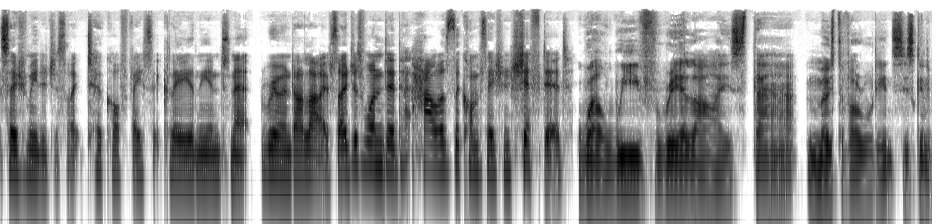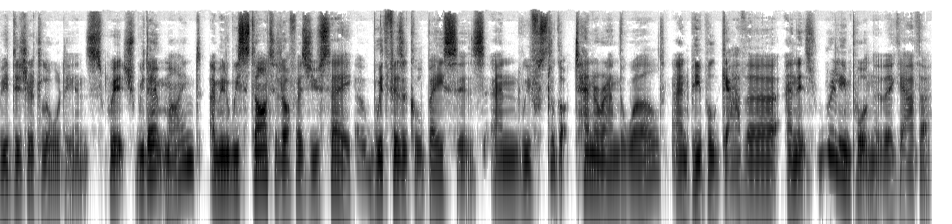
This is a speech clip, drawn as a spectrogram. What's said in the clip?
social media just like took off basically and the internet ruined our lives. So I just wondered how has the conversation shifted? Well, we've realized that most of our audience is going to be a digital audience, which we don't mind. I mean, we started off, as you say, with physical bases and we've still got 10 around the world and people gather, and it's really important that they gather.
